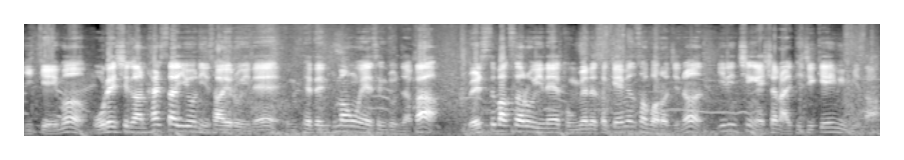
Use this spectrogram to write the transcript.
이 게임은 오랜 시간 할사이온 이사회로 인해 은폐된 희망호의 생존자가 웰스 박사로 인해 동면에서 깨면서 벌어지는 1인칭 액션 RPG 게임입니다.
